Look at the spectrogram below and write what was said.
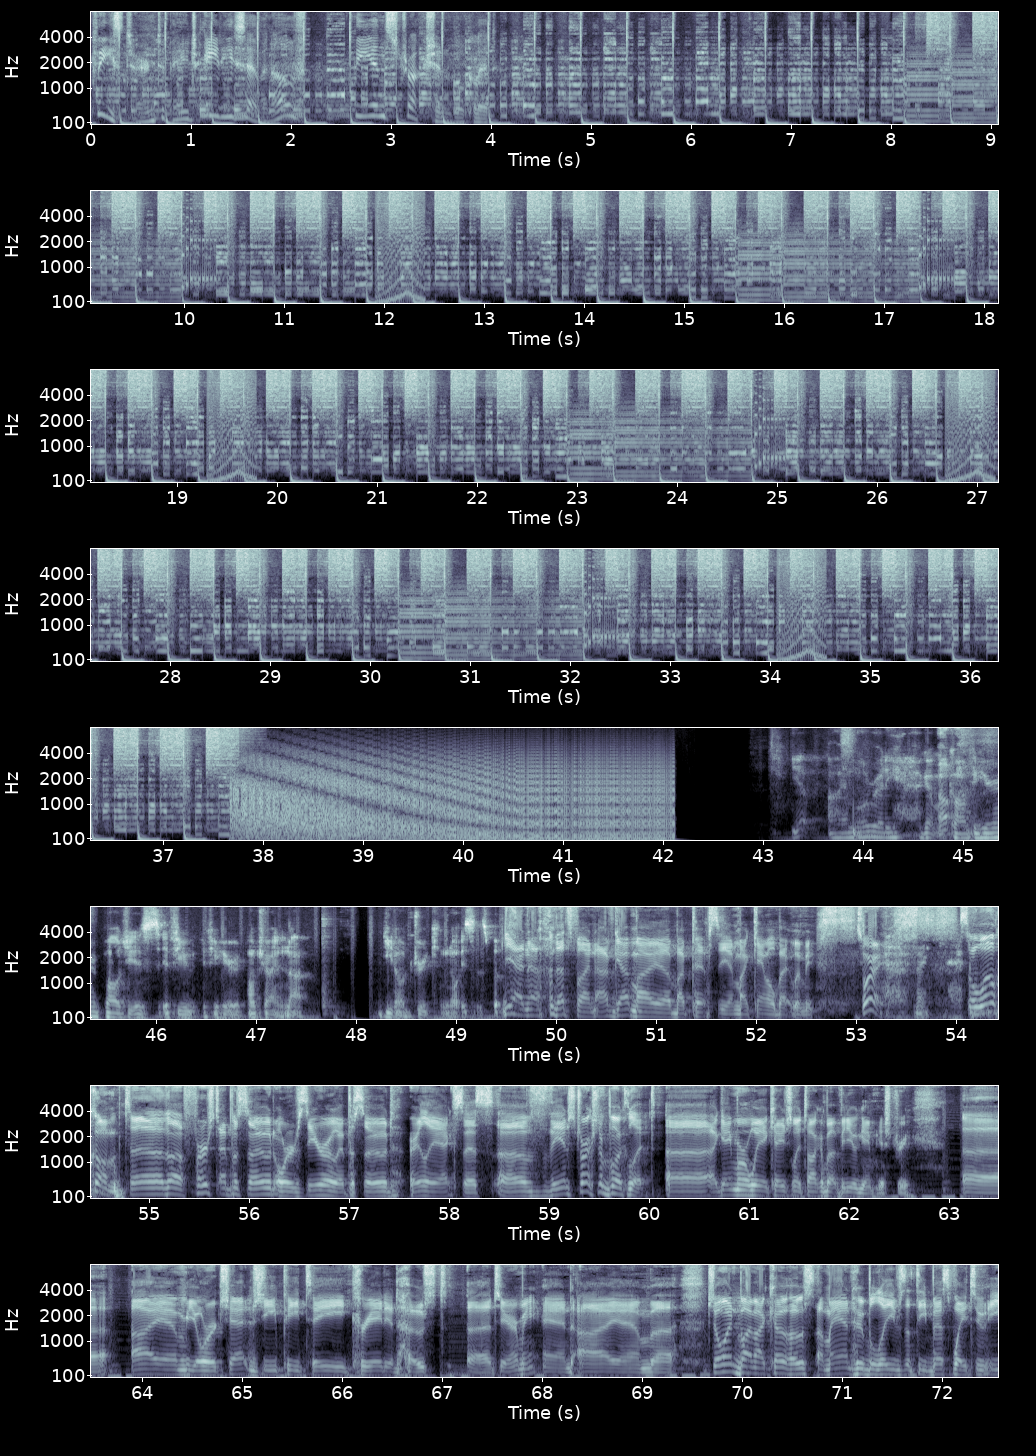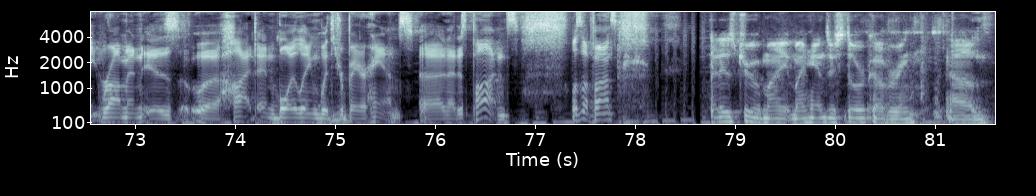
Please turn to page 87 of the instruction booklet. Apologies if you if you hear it. I'll try and not, you know, drinking noises. But Yeah, no, that's fine. I've got my uh, my Pepsi and my CamelBak with me. So, all right. So, welcome to the first episode or zero episode, early access of the instruction booklet, uh, a game where we occasionally talk about video game history. Uh, I am your Chat GPT created host, uh, Jeremy, and I am uh, joined by my co-host, a man who believes that the best way to eat ramen is uh, hot and boiling with your bare hands. Uh, that is Pons. What's up, Pons? that is true. My my hands are still recovering. Um,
